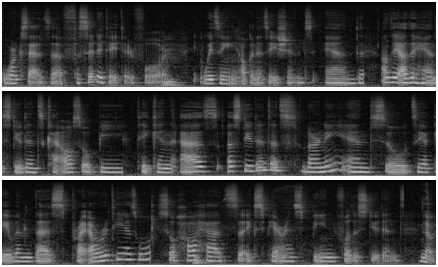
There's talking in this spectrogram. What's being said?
works as a facilitator for mm. Within organizations. And on the other hand, students can also be taken as a student that's learning, and so they are given less priority as well. So how mm. has the experience been for the students? Yeah.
